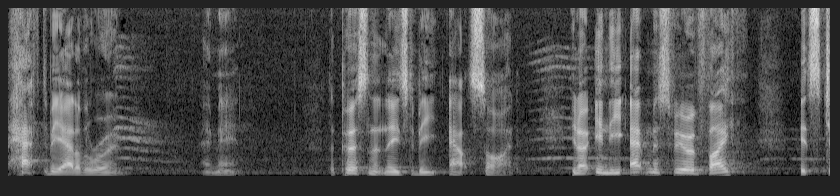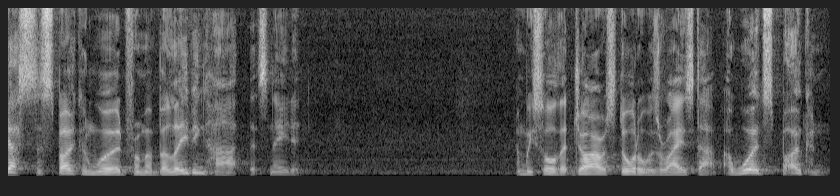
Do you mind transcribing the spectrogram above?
Have to be out of the room. Amen. The person that needs to be outside. You know, in the atmosphere of faith, it's just the spoken word from a believing heart that's needed. And we saw that Jairus' daughter was raised up. A word spoken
